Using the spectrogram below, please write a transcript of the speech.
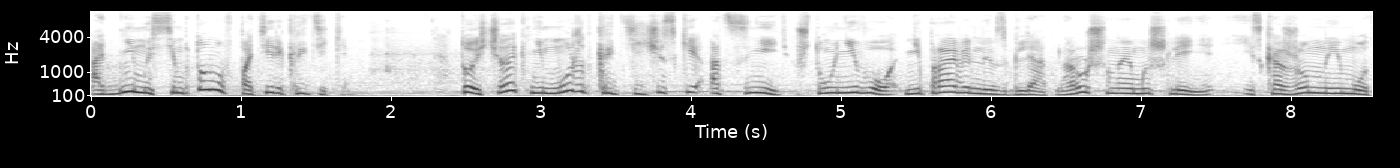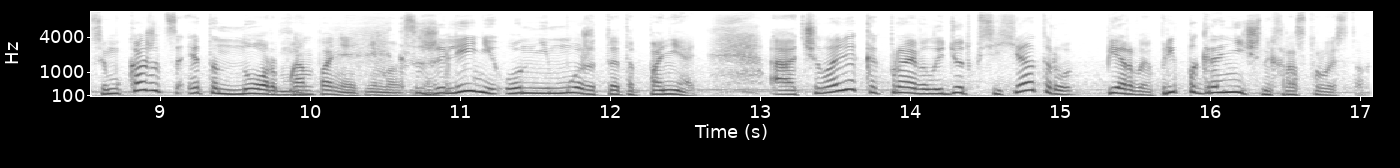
одним из симптомов потери критики. То есть человек не может критически оценить, что у него неправильный взгляд, нарушенное мышление, искаженные эмоции. Ему кажется, это норма. Сам понять не может. К сожалению, он не может это понять. А человек, как правило, идет к психиатру, первое, при пограничных расстройствах.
